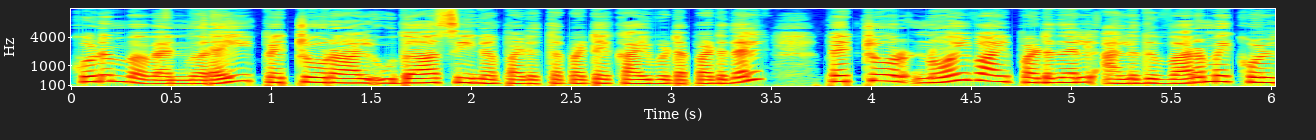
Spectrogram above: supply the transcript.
குடும்ப வன்முறை பெற்றோரால் உதாசீனப்படுத்தப்பட்டு கைவிடப்படுதல் பெற்றோர் நோய்வாய்ப்படுதல் அல்லது வறுமைக்குள்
